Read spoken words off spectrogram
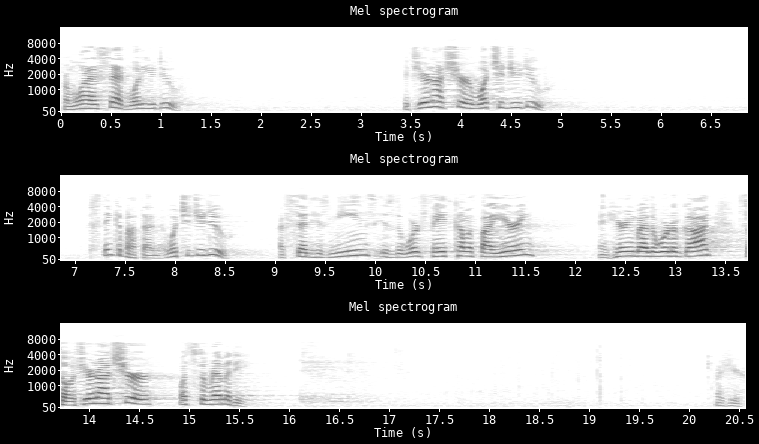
From what I've said, what do you do? If you're not sure, what should you do? Just think about that a minute. What should you do? I've said his means is the word faith cometh by hearing, and hearing by the word of God. So if you're not sure, what's the remedy? Right here.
